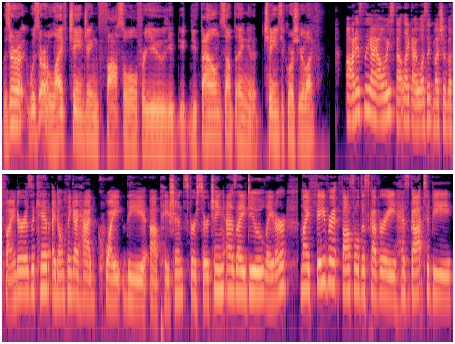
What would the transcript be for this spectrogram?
Was there a, was there a life changing fossil for you? You, you? you found something and it changed the course of your life? Honestly, I always felt like I wasn't much of a finder as a kid. I don't think I had quite the uh, patience for searching as I do later. My favorite fossil discovery has got to be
